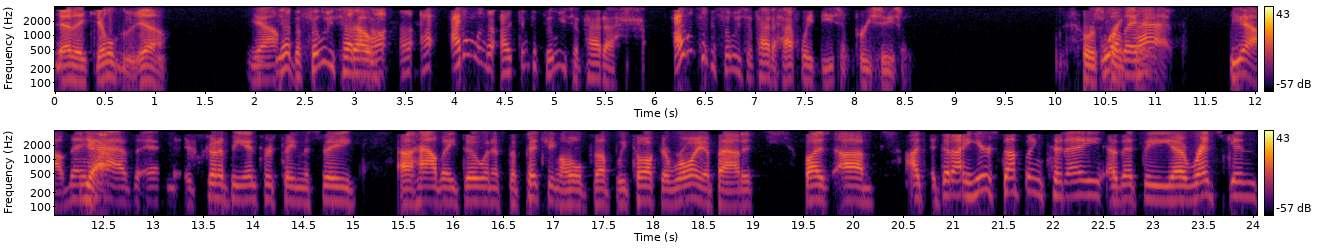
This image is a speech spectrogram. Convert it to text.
Yeah, they killed them. Yeah. Yeah. Yeah, the Phillies have So- not. uh, I, I don't want to. I think the Phillies have had a. I would say the Phillies have had a halfway decent preseason. Or spring Well, they training. have. Yeah, they Yeah. have, and it's going to be interesting to see uh, how they do and if the pitching holds up. We talked to Roy about it, but um, I, did I hear something today uh, that the uh, Redskins,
